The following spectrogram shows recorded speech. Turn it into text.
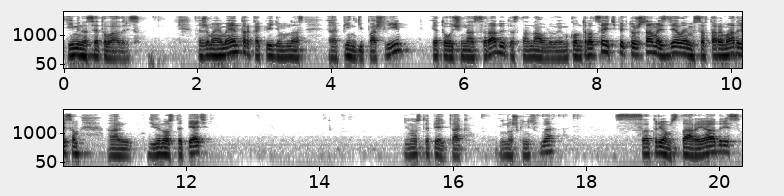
Именно с этого адреса. Нажимаем Enter. Как видим, у нас э, пинги пошли. Это очень нас радует. Останавливаем Ctrl-C. Теперь то же самое сделаем со вторым адресом 95. Э, 95. Так, немножко не сюда сотрем старый адрес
